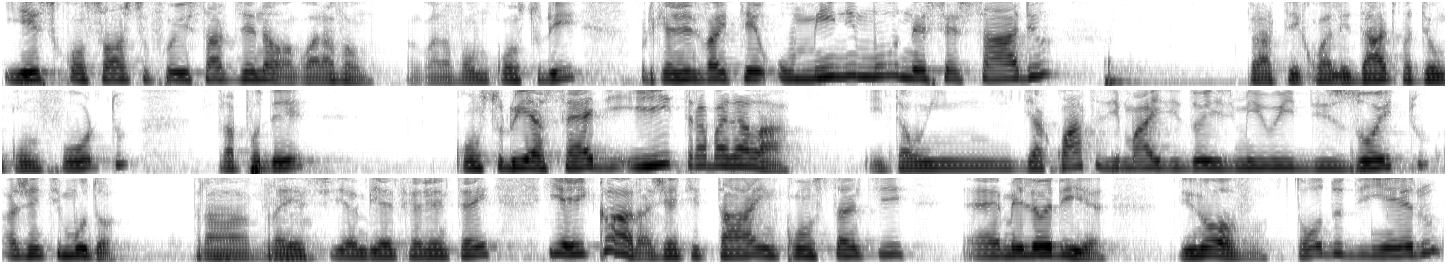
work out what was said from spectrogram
e esse consórcio foi estar dizendo, não, agora vamos, agora vamos construir, porque a gente vai ter o mínimo necessário para ter qualidade, para ter um conforto, para poder construir a sede e trabalhar lá. Então, em dia 4 de maio de 2018, a gente mudou para esse ambiente que a gente tem. E aí, claro, a gente está em constante é, melhoria. De novo, todo o dinheiro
